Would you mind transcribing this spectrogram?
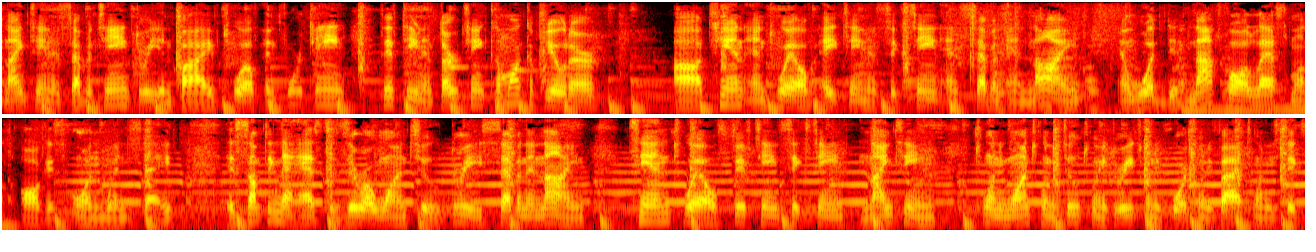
19 and 17, 3 and 5, 12 and 14, 15 and 13. Come on, computer uh, 10 and 12, 18 and 16, and 7 and 9. And what did not fall last month, August, on Wednesday, is something that adds to 0, 1, 2, 3, 7 and 9, 10, 12, 15, 16, 19, 21, 22, 23, 24, 25, 26,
